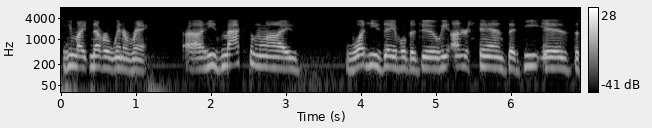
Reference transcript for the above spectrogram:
he might never win a ring. Uh, he's maximized what he's able to do. He understands that he is the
